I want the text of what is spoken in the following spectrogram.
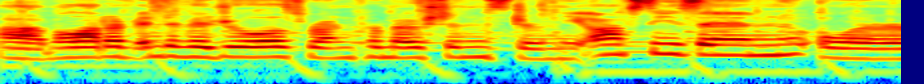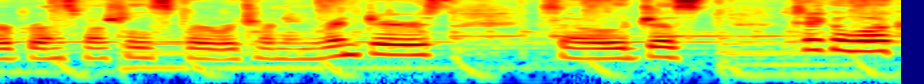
Um, a lot of individuals run promotions during the off season or run specials for returning renters. So just take a look,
